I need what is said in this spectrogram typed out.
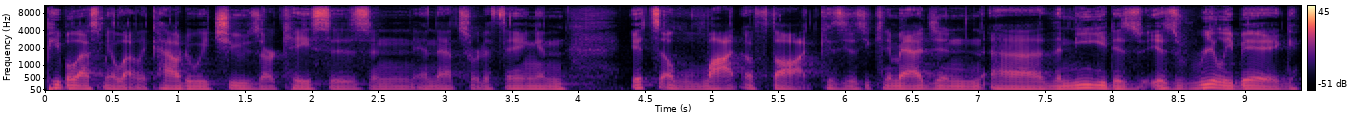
people ask me a lot like how do we choose our cases and and that sort of thing and it's a lot of thought because, as you can imagine, uh, the need is is really big,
